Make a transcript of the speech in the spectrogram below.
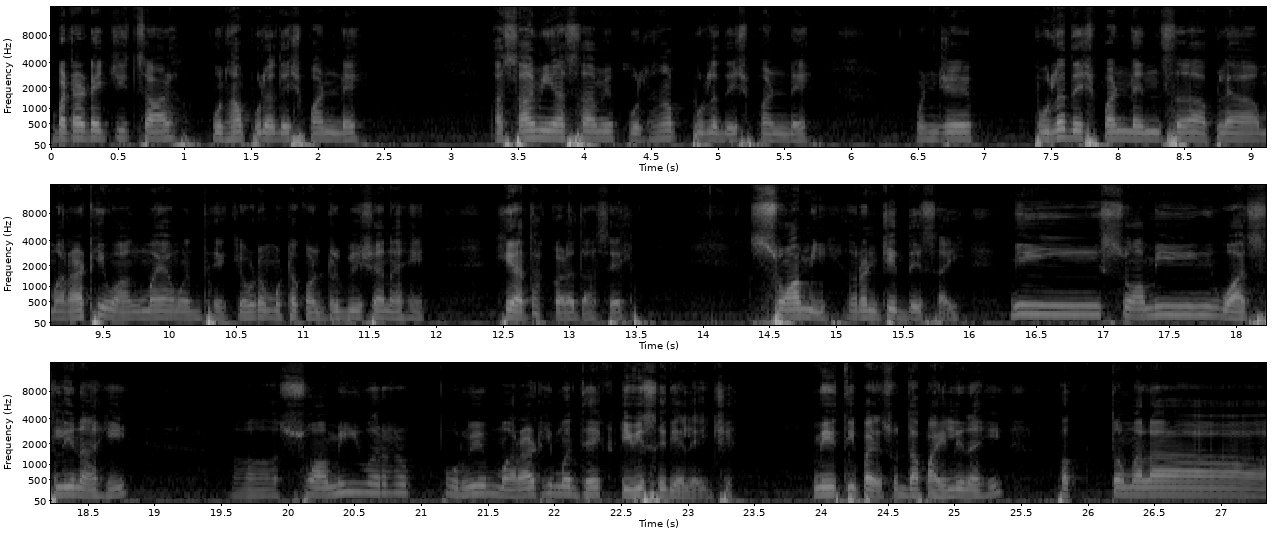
बटाट्याची चाळ पुन्हा पु ल देशपांडे. असामी असामी पुन्हा पु ल देशपांडे. म्हणजे पु ल देशपांडेंचं आपल्या मराठी वाङ्मयामध्ये केवढं मोठं कॉन्ट्रीब्युशन आहे हे आता कळत असेल. स्वामी रणजित देसाई. मी स्वामी वाचली नाही. स्वामीवर पूर्वी मराठीमध्ये एक टी व्ही सिरियल यायची. मी ती पाय सुद्धा पाहिली नाही. फक्त मला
